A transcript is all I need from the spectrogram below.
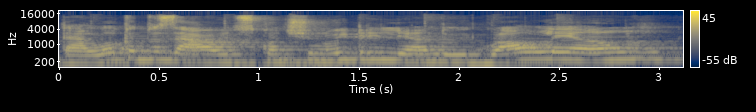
da Louca dos Áudios continue brilhando igual o leão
